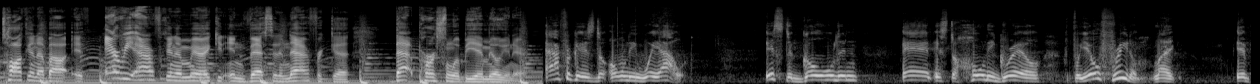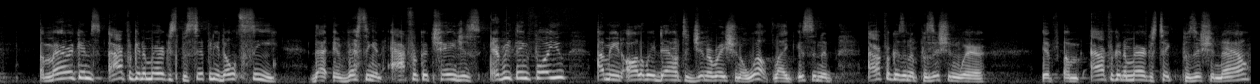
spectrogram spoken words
talking about if every African American invested in Africa, that person would be a millionaire. Africa is the only way out. It's the golden and it's the holy grail for your freedom. Like, if Americans, African Americans specifically, don't see that investing in Africa changes everything for you, I mean, all the way down to generational wealth. Like, it's in a, Africa's in a position where if um, African Americans take position now,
